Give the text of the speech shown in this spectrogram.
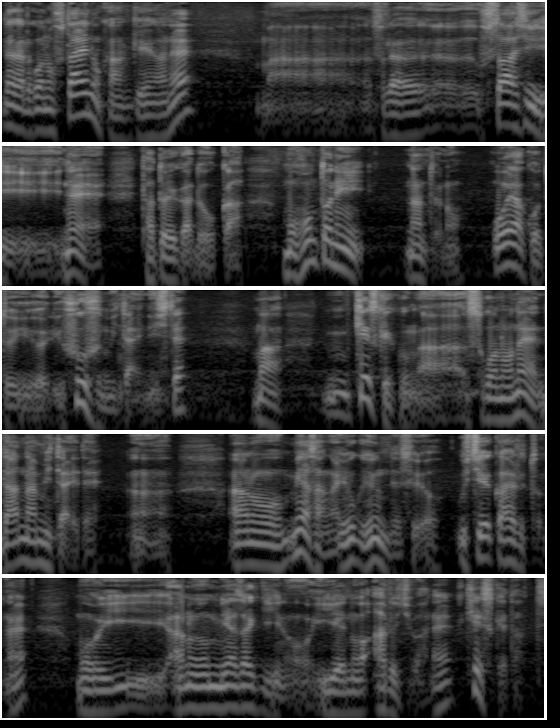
だからこの2人の関係がねまあそれはふさわしいね例えかどうか。もう本当になんていうの親子というより夫婦みたいにして。まあ圭佑君がそこのね旦那みたいで、うん、あの宮さんがよく言うんですよ。家へ帰るとねもういいあの宮崎の家の主はね圭佑だって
